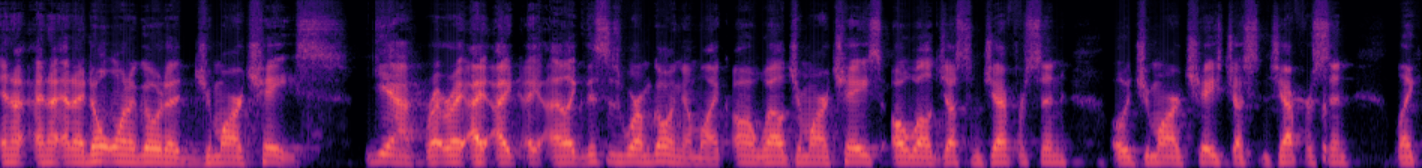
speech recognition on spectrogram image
and I and I, and I don't want to go to Ja'Marr Chase. yeah, Right, right. I, I, I like this is where I'm going. I'm like, oh well, Ja'Marr Chase. Oh well, Justin Jefferson. Oh, Ja'Marr Chase, Justin Jefferson. Like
